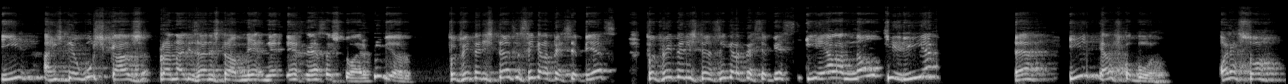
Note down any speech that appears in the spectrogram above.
E a gente tem alguns casos para analisar nesse, nessa história. Primeiro, foi feita a distância sem que ela percebesse, foi feita a distância sem que ela percebesse, e ela não queria, né? e ela ficou boa. Olha só,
